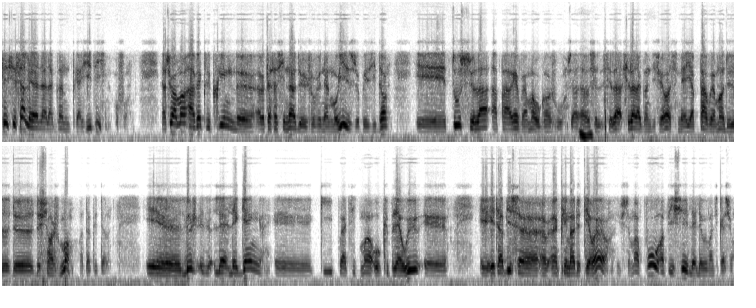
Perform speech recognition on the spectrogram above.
c'est, ça la grande tragédie, au fond. Naturellement, avec le crime, avec l'assassinat de Jovenel Moïse, le président, et tout cela apparaît vraiment au grand jour. Euh, mhm. C'est là, là, la grande différence, mais il n'y a pas vraiment de, de, changement en tant que tel. Et euh, le, les, gangs euh, qui pratiquement occupent les rues et, établissent un, climat de terreur, justement, pour empêcher les revendications.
